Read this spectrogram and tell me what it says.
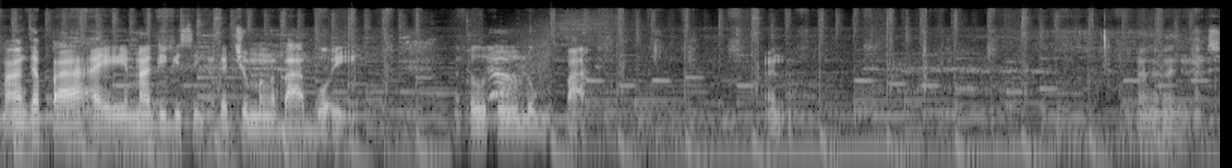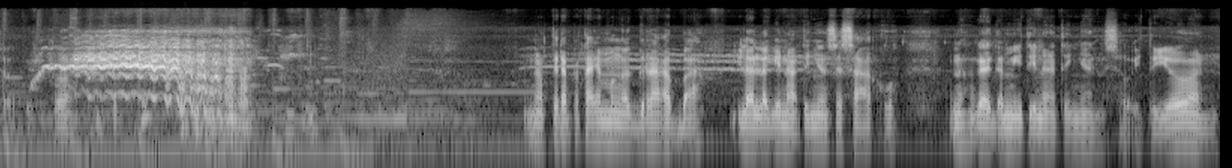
maaga pa ay magigising agad yung mga baboy. Natutulog pa. Ano? Ano, so, ito. Natira pa tayong mga graba. Ilalagay natin yan sa sako. Ano, gagamitin natin yan. So, ito yon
